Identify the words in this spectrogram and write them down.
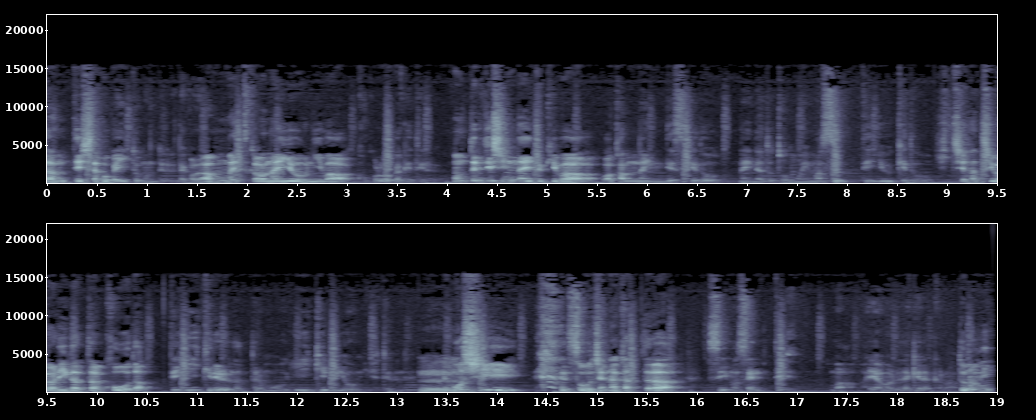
断定した方がいいと思うんだよね。だからあんまり使わないようには心がけてる。本当に自信ない時は分かんないんですけど何だと思いますって言うけど78割方こうだって言い切れるんだったらもう言い切るようにしてるね。うん。でもし そうじゃなかったらすいませんってまあ謝るだけだから。どの道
